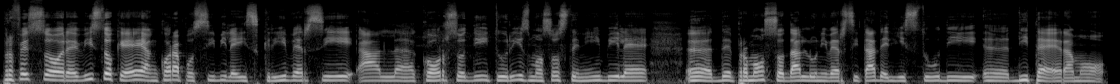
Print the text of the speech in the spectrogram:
Professore, visto che è ancora possibile iscriversi al corso di turismo sostenibile eh, de, promosso dall'Università degli Studi eh, di Teramo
